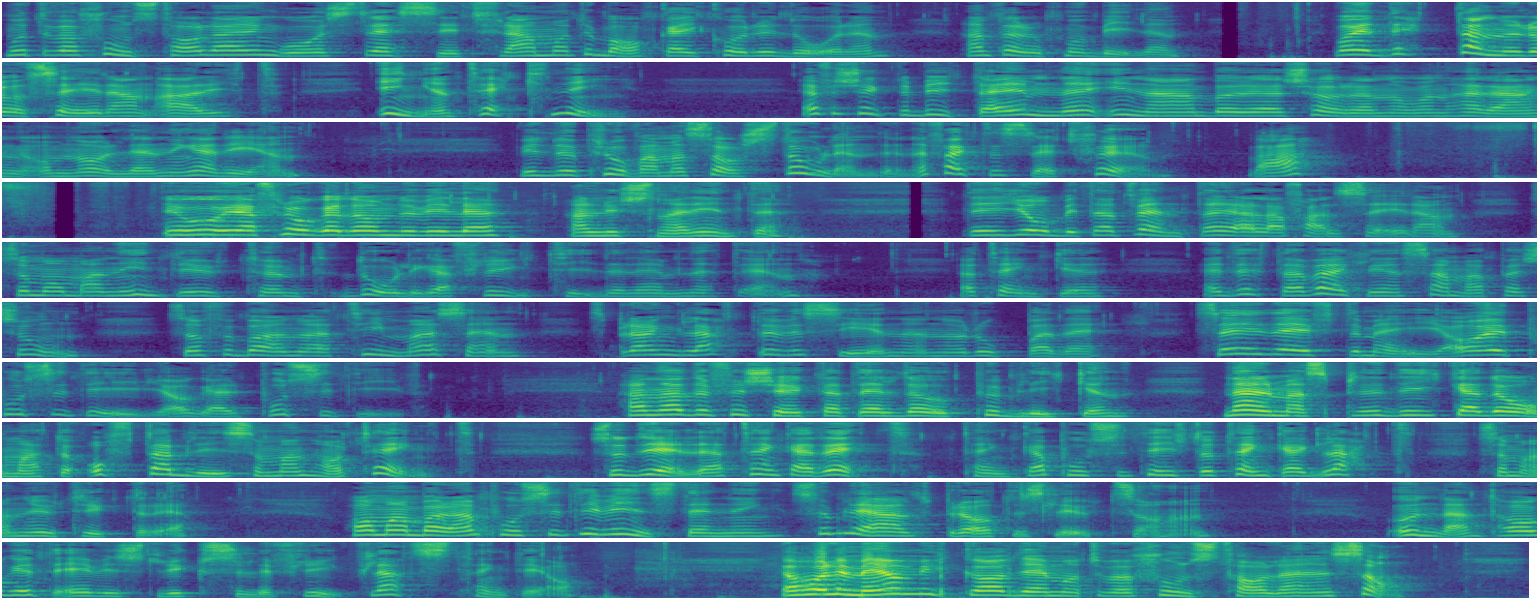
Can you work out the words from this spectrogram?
Motivationstalaren går stressigt fram och tillbaka i korridoren. Han tar upp mobilen. Vad är detta nu då, säger han argt. Ingen täckning. Jag försökte byta ämne innan han började köra någon harang om norrlänningar igen. Vill du prova massagestolen? Den är faktiskt rätt skön. Va? Jo, jag frågade om du ville. Han lyssnar inte. Det är jobbigt att vänta i alla fall, säger han. Som om han inte uttömt dåliga flygtider ämnet än. Jag tänker, är detta verkligen samma person som för bara några timmar sedan sprang glatt över scenen och ropade Säg det efter mig, jag är positiv, jag är positiv. Han hade försökt att elda upp publiken, närmast predikade om att det ofta blir som man har tänkt. Så det gäller att tänka rätt, tänka positivt och tänka glatt, som han uttryckte det. Har man bara en positiv inställning så blir allt bra till slut, sa han. Undantaget är visst Lycksele flygplats, tänkte jag. Jag håller med om mycket av det motivationstalaren sa.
